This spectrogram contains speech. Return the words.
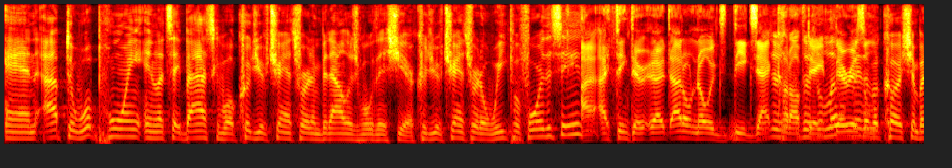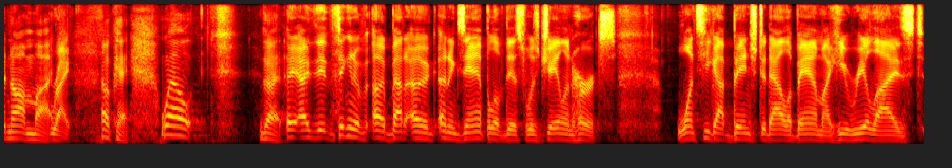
and up to what point in let's say basketball could you have transferred and been eligible this year? Could you have transferred a week before the season? I, I think there. I, I, don't know the exact there's, cutoff there's date. A little bit of a, a cushion, but not much. Right. Okay. Well, go ahead. I, thinking of about a, an example of this was Jalen Hurts once he got benched at Alabama, he realized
